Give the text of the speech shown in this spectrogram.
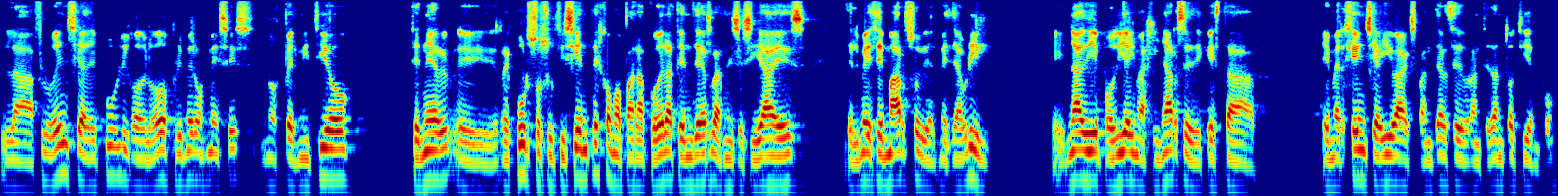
la afluencia del público de los dos primeros meses nos permitió tener eh, recursos suficientes como para poder atender las necesidades del mes de marzo y del mes de abril. Eh, nadie podía imaginarse de que esta emergencia iba a expandirse durante tanto tiempo,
